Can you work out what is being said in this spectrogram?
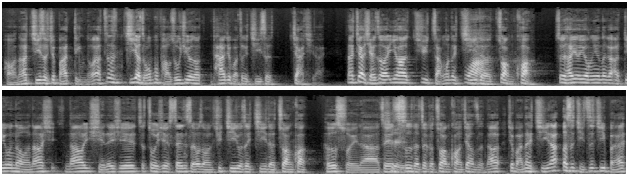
好，然后鸡舍就把顶楼啊，这个鸡要怎么不跑出去呢？他就把这个鸡舍架起来。那架起来之后，又要去掌握那个鸡的状况，所以他又用用那个 Arduino，然后写然后写了一些，就做一些 sensor 或什么去记录这鸡的状况，喝水的啊，这些吃的这个状况这样子，然后就把那个鸡，那二十几只鸡本来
